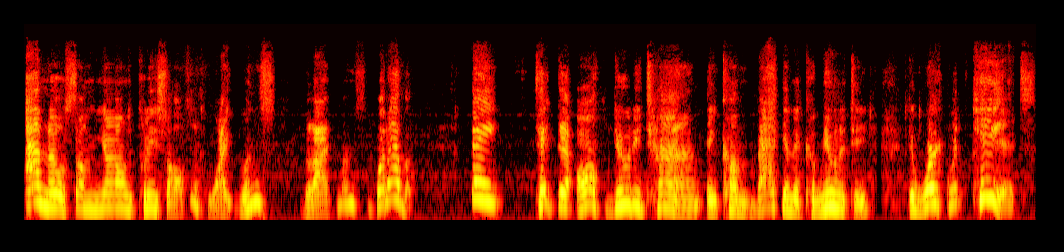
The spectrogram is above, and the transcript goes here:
I know some young police officers, white ones, black ones, whatever. They take their off-duty time and come back in the community to work with kids.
